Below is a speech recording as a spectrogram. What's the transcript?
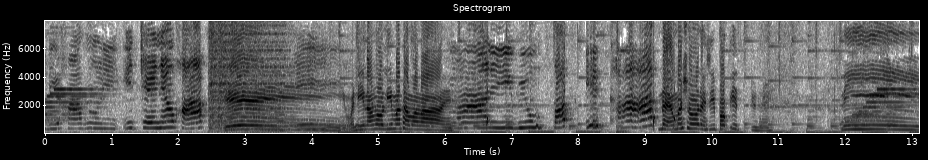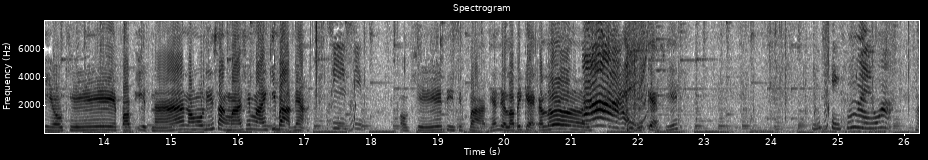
วัสดีครับนูรีอีชแนลครับเย้วันนี้น้องโนรีมาทำอะไร มารีวิวป๊อปอีทครับไหนเอามาโชว์หน่อยสิป๊อปอิดอยู่ไหน นี่ โอเคป๊อปอิดนะ น้องโนรีสั่งมาใช่ไหมกี่บาทเนี่ย สี่สิบโอเค 40 บาท งั้นเดี๋ยวเราไปแกะกันเลยป้ายนี่แกะสิเห็นข้างในว่ะไหน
